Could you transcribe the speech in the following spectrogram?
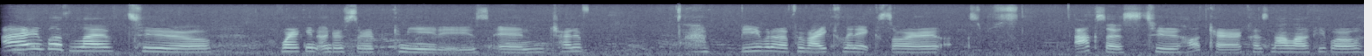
I would love to work in underserved communities and try to be able to provide clinics or access to healthcare because not a lot of people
